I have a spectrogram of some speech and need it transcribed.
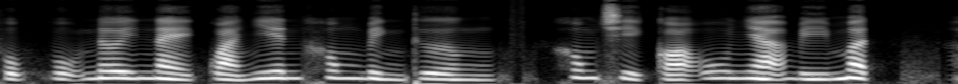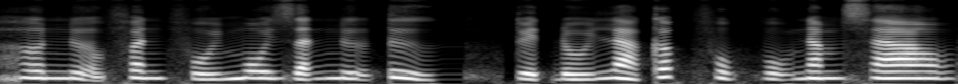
Phục vụ nơi này quả nhiên không bình thường không chỉ có u nhã bí mật, hơn nữa phân phối môi dẫn nữ tử, tuyệt đối là cấp phục vụ năm sao.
